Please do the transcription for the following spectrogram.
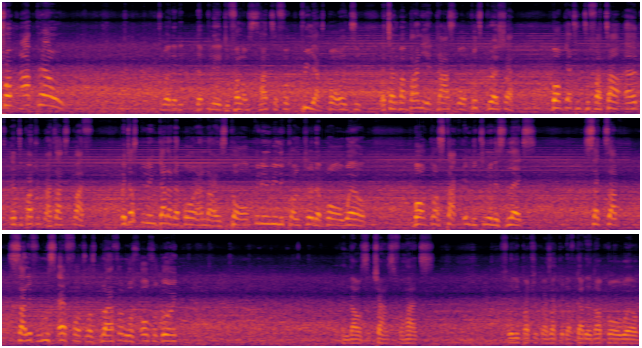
from Appel. Where the, the play develops, had to into the Chanbabani does for puts pressure. Ball gets into Fatah, uh, into Patrick Razak's path. But just couldn't gather the ball under his ball, couldn't really control the ball well. Ball got stuck in between his legs. Sets up Salif, whose effort was blown. I thought was also going. And that was a chance for Hearts. Only Patrick Razak could have gathered that ball well.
